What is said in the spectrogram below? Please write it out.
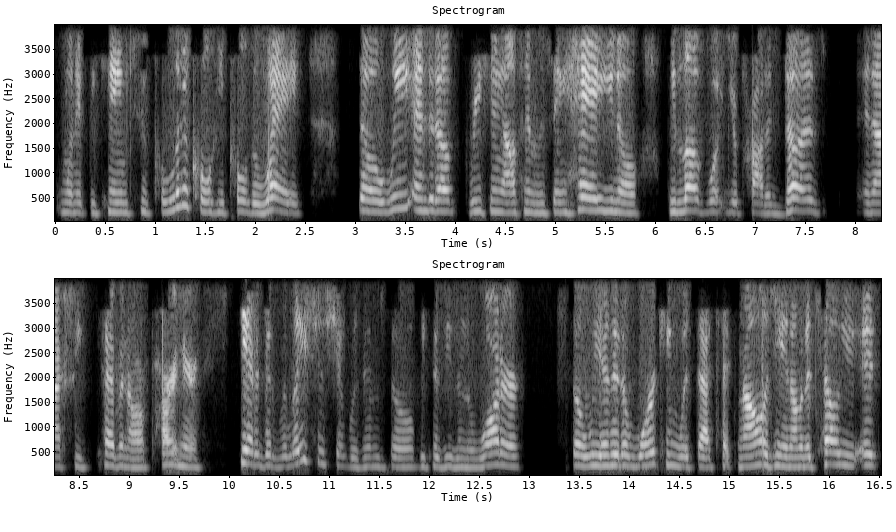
when it became too political, he pulled away. So we ended up reaching out to him and saying, hey, you know, we love what your product does and actually Kevin, our partner, he had a good relationship with him, so because he's in the water. So we ended up working with that technology, and I'm going to tell you, it's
